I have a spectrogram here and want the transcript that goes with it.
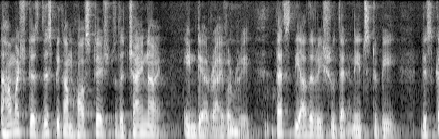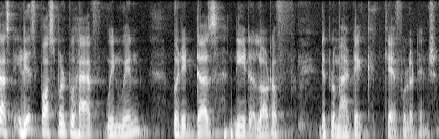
how much does this become hostage to the China-India rivalry? That's the other issue that needs to be discussed. It is possible to have win-win, but it does need a lot of diplomatic, careful attention.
